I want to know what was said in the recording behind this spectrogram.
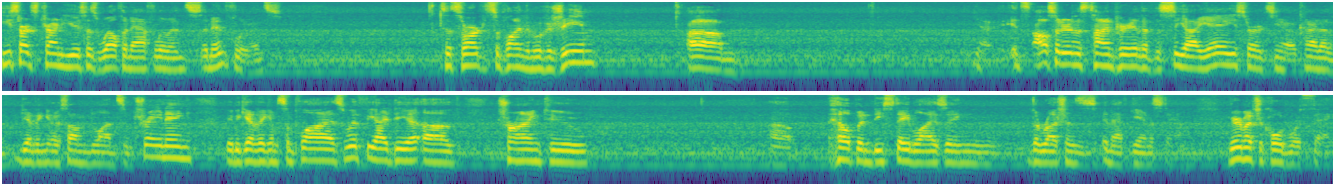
He starts trying to use his wealth and affluence and influence to start supplying the Mujahideen. Um, yeah, it's also during this time period that the CIA starts, you know, kind of giving Osama bin Laden some training, maybe giving him supplies with the idea of trying to help in destabilizing the Russians in Afghanistan. Very much a Cold War thing.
